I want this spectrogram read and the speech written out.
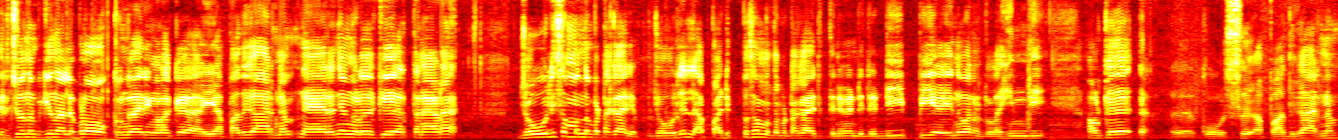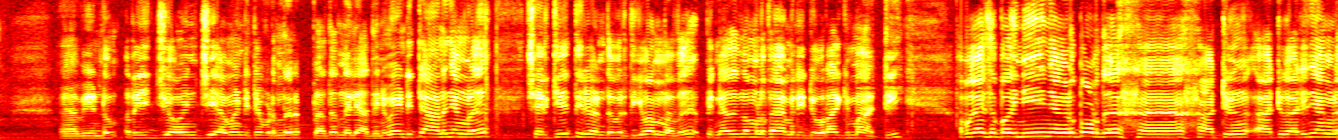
തിരിച്ചു വന്നപ്പോഴേക്കും നല്ല ബ്ലോക്കും കാര്യങ്ങളൊക്കെ ആയി. അപ്പം അത് കാരണം നേരെ ഞങ്ങൾ കീർത്തനയുടെ ജോലി സംബന്ധപ്പെട്ട കാര്യം. ജോലിയല്ല പഠിപ്പ് സംബന്ധപ്പെട്ട കാര്യത്തിന് വേണ്ടിയിട്ട് ഡി പി ഐ എന്ന് പറഞ്ഞിട്ടുള്ള ഹിന്ദി. അവൾക്ക് കോഴ്സ് അപ്പോൾ അത് കാരണം വീണ്ടും റീജോയിൻ ചെയ്യാൻ വേണ്ടിയിട്ട് ഇവിടുന്ന് റിപ്ലൈ തന്നില്ല. അതിന് വേണ്ടിയിട്ടാണ് ഞങ്ങൾ ശരിക്കും തിരുവനന്തപുരത്തേക്ക് വന്നത്. പിന്നെ അത് നമ്മൾ ഫാമിലി ടൂറാക്കി മാറ്റി. അപ്പോൾ കഴിച്ച അപ്പോൾ ഇനി ഞങ്ങൾ പോണത് ആറ്റു ആറ്റുകാലി ഞങ്ങൾ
